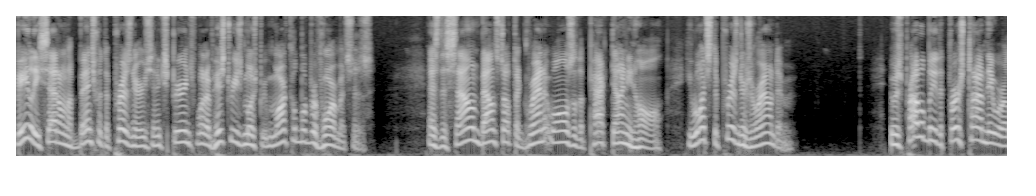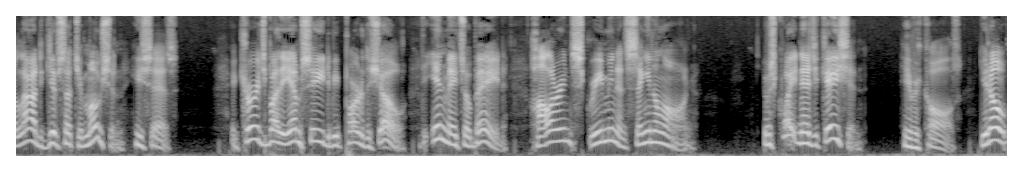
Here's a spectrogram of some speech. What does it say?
Bailey sat on a bench with the prisoners and experienced one of history's most remarkable performances. As the sound bounced off the granite walls of the packed dining hall, he watched the prisoners around him. It was probably the first time they were allowed to give such emotion, he says. Encouraged by the MC to be part of the show, the inmates obeyed, hollering, screaming, and singing along. It was quite an education, he recalls. You know,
